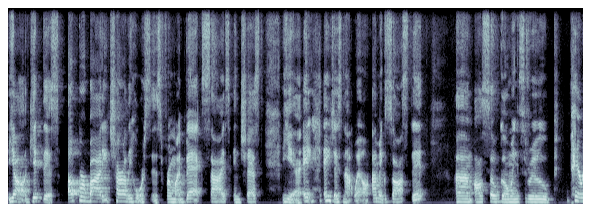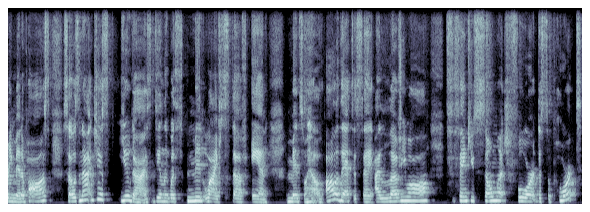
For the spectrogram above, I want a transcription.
y'all, get this, upper body Charlie horses from my back, sides, and chest. Yeah, AJ's not well. I'm exhausted. I'm also going through perimenopause. So it's not just you guys dealing with midlife stuff and mental health. All of that to say, I love you all. Thank you so much for the support.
